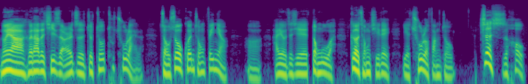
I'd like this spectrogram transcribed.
挪亚和他的妻子儿子就都出出来了，走兽、昆虫、飞鸟啊，还有这些动物啊，各从其类也出了方舟。这时候，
